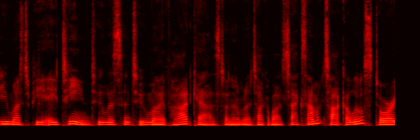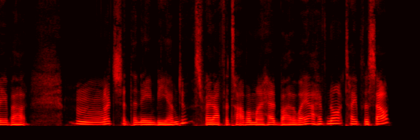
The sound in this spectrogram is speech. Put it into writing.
you must be 18 to listen to my podcast. And I'm going to talk about sex. I'm going to talk a little story about hmm, what should the name be? I'm doing this right off the top of my head, by the way. I have not typed this out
